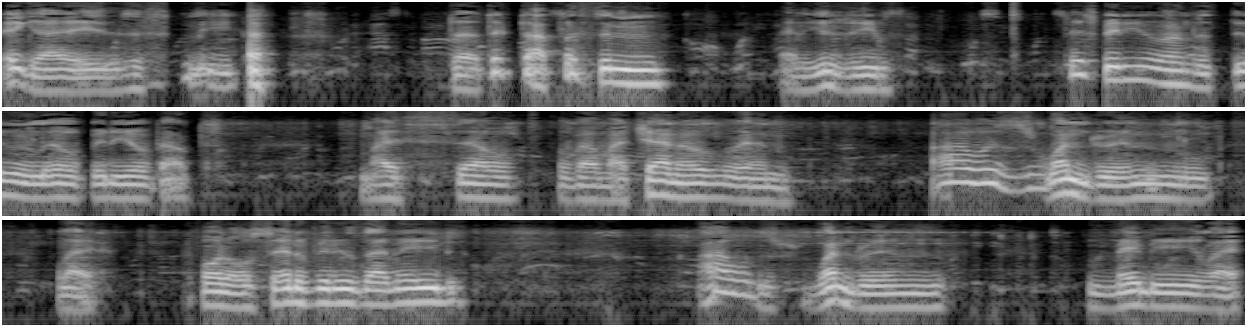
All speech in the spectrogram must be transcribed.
Hey guys, it's me, the TikTok person, and usually this video I'm just doing a little video about myself, about my channel, and I was wondering, like, for those set of videos I made, I was wondering, maybe like,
